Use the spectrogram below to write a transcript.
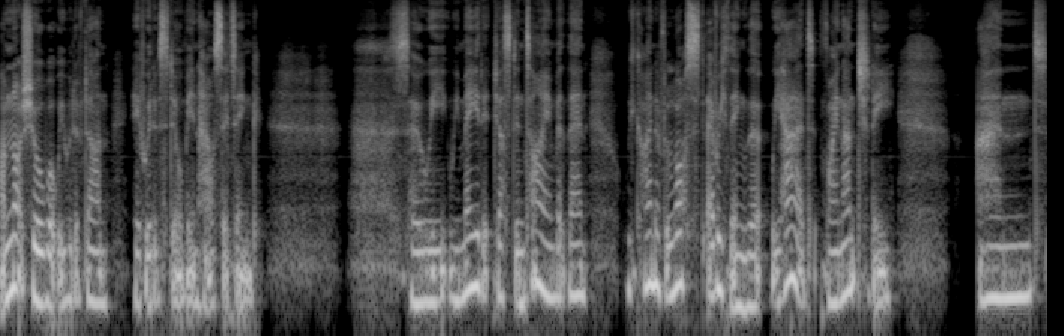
I'm not sure what we would have done if we'd have still been house sitting. So we, we made it just in time, but then we kind of lost everything that we had financially. And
